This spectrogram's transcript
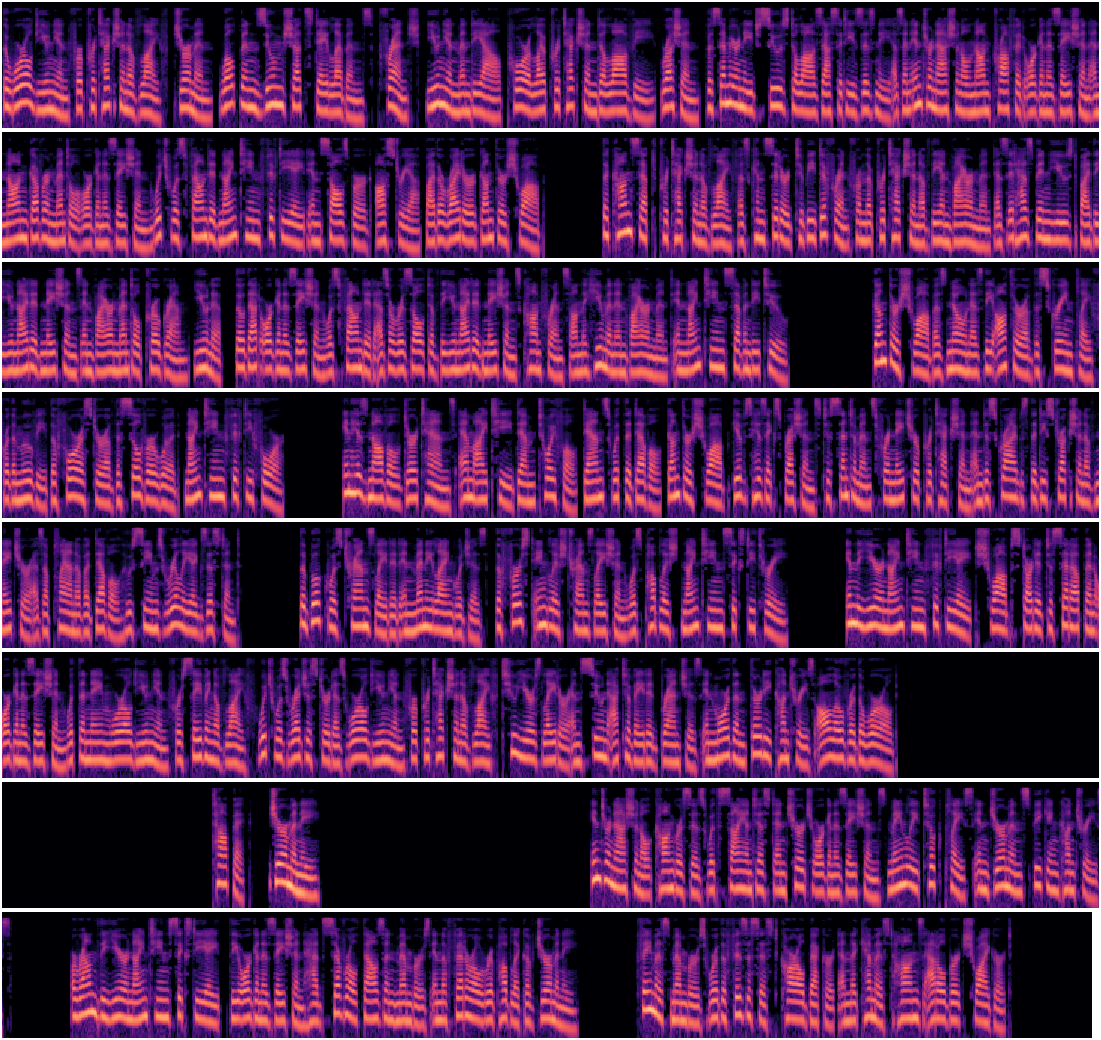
The World Union for Protection of Life German, Weltbund zum Schutz des Lebens, French, Union mondiale pour la protection de la vie Russian, Vesemirnij suz de la zasity zizny is an international non-profit organization and non-governmental organization which was founded 1958 in Salzburg Austria by the writer Gunther Schwab. The concept protection of life is considered to be different from the protection of the environment as it has been used by the United Nations Environmental Programme UNEP, though that organization was founded as a result of the United Nations Conference on the Human Environment in 1972. Gunther Schwab is known as the author of the screenplay for the movie The Forester of the Silver Wood 1954. In his novel Der Tanz mit dem Teufel Dance with the Devil Gunther Schwab gives his expressions to sentiments for nature protection and describes the destruction of nature as a plan of a devil who seems really existent. The book was translated in many languages, the first English translation was published 1963. In the year 1958 Schwab started to set up an organization with the name World Union for Saving of Life which was registered as World Union for Protection of Life two years later and soon activated branches in more than 30 countries all over the world. Germany International congresses with scientist and church organizations mainly took place in German-speaking countries. Around the year 1968 the organization had several thousand members in the Federal Republic of Germany. Famous members were the physicist Karl Bechert and the chemist Hans Adalbert Schweigart.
